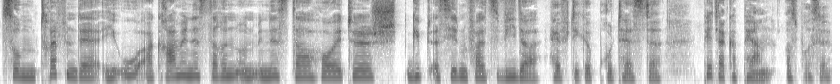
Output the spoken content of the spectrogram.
Zum Treffen der EU-Agrarministerinnen und Minister heute gibt es jedenfalls wieder heftige Proteste. Peter Kapern aus Brüssel.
